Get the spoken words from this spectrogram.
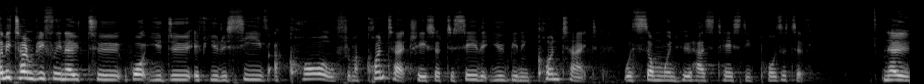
Let me turn briefly now to what you do if you receive a call from a contact tracer to say that you've been in contact with someone who has tested positive. Now,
